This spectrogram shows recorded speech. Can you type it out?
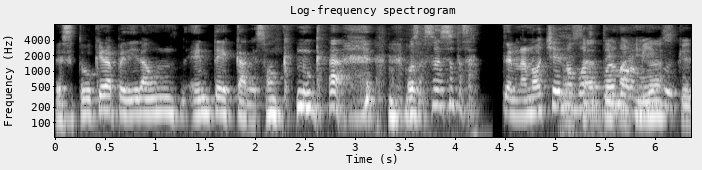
Se tuvo que ir a pedir a un ente cabezón que nunca... o sea, eso, eso te en la noche no o sea, vas a te poder dormir. que.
